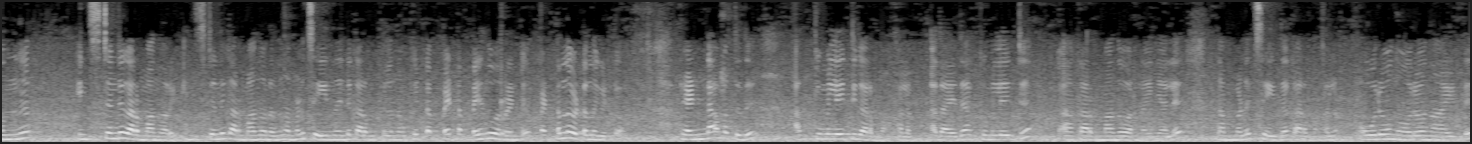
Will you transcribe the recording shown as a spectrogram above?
ഒന്ന് ഇൻസ്റ്റന്റ് കർമ്മ എന്ന് പറയും. ഇൻസ്റ്റന്റ് കർമ്മ എന്ന് പറയുന്നത് നമ്മൾ ചെയ്യുന്നതിന്റെ കർമ്മഫലം നമുക്ക് ടപ്പേ ടപ്പേ എന്ന് പറഞ്ഞിട്ട് പെട്ടെന്ന് പെട്ടെന്ന് കിട്ടും രണ്ടാമത്തത് അക്യുമുലേറ്റ് കർമ്മഫലം. അതായത് അക്യുമുലേറ്റ് കർമ്മ എന്ന് പറഞ്ഞു കഴിഞ്ഞാൽ നമ്മൾ ചെയ്ത കർമ്മഫലം ഓരോന്നോരോന്നായിട്ട്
